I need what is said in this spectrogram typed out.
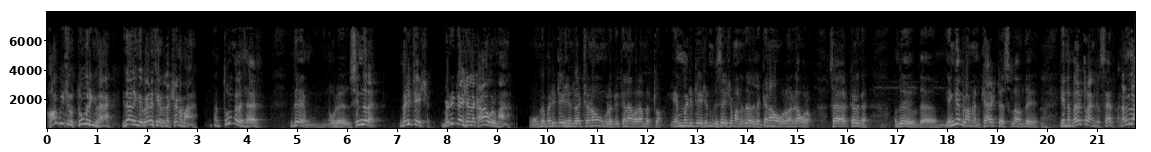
ஆபீஸ்ல தூங்குறீங்களா? இதான் நீங்க வேலை செய்யற லட்சணமா? நான் தூங்கல சார். இது ஒரு சிந்தனை மெடிடேஷன் மெடிடேஷன்ல கனா வருமா? உங்க மெடிடேஷன் லட்சணம் உங்களுக்கு கெனா வராம இருக்கலாம். என் மெடிடேஷன் விசேஷமானது அதுல கெனாவும் வரும் எல்லாம் வரும். சார் கேளுங்க. வந்து இந்த எங்கே பிராமணன் கேரக்டர்ஸ் எல்லாம் வந்து என்ன மிரட்டுறாங்க சார். நல்லா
